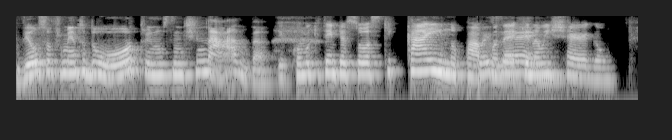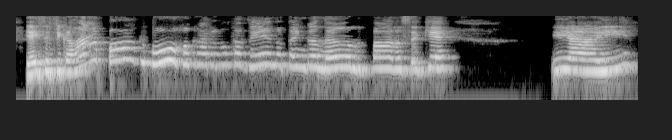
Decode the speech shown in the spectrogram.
ver o sofrimento do outro e não sentir nada. E como que tem pessoas que caem no papo, Pois né? é. Que não enxergam. E aí você fica lá, ah, pô, que burro, cara, não tá vendo, tá enganando, pá, não sei o quê. E aí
